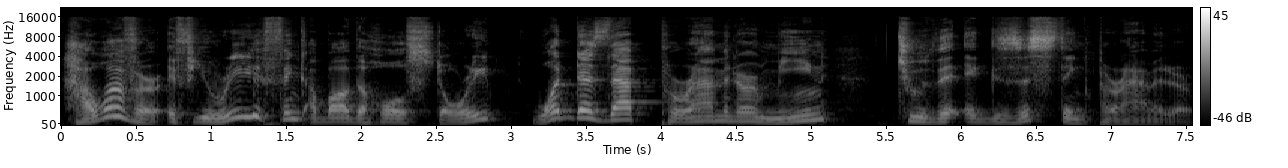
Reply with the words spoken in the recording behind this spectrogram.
However, if you really think about the whole story, what does that parameter mean to the existing parameter?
